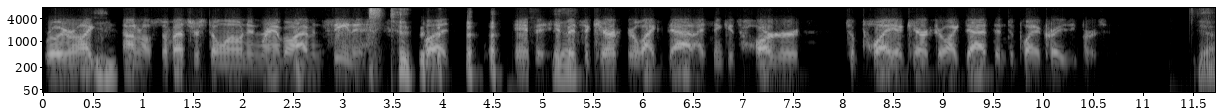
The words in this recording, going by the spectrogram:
really like Mhm. I don't know Sylvester Stallone and Rambo. I haven't seen it, but if it, if Yeah. it's a character like that, I think it's harder to play a character like that than to play a crazy person. Yeah.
